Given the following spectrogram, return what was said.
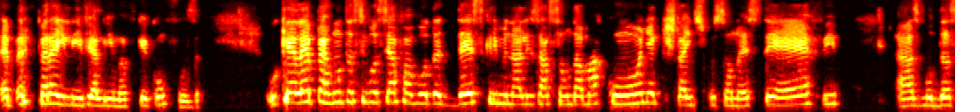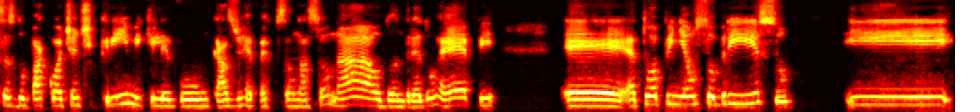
É, peraí, Lívia Lima, fiquei confusa. O Kelé pergunta se você é a favor da descriminalização da maconha, que está em discussão no STF. as mudanças do pacote anticrime, que levou um caso de repercussão nacional, do André do Rep, é, a tua opinião sobre isso, e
